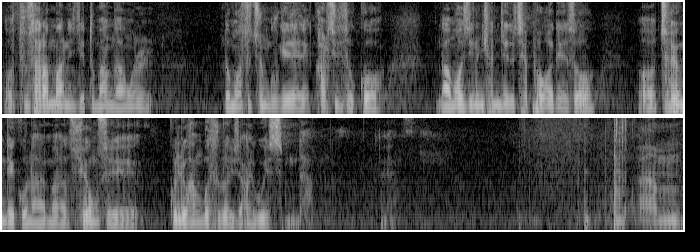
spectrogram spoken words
어, 두 사람만 이제 도망강을 넘어서 중국에 갈 수 있었고 나머지는 현재도 체포가 돼서 어, 처형됐거나 아마 수용소에 끌려간 것으로 이제 알고 있습니다. Um,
